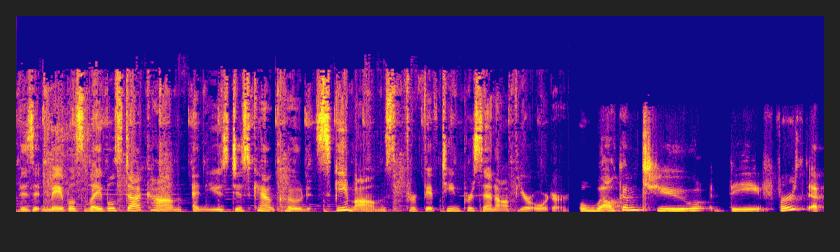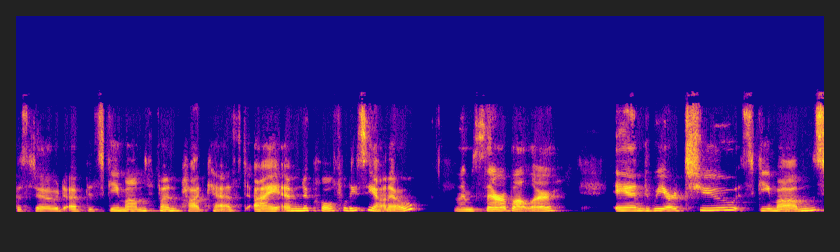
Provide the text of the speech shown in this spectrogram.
Visit mabelslabels.com and use discount code SKIMOMS for 15% off your order. Welcome to the first episode of the Ski Moms Fun podcast. I am Nicole Feliciano. I'm Sarah Butler. And we are two ski moms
